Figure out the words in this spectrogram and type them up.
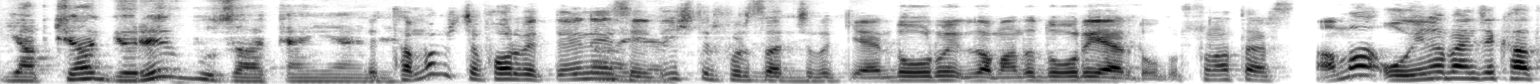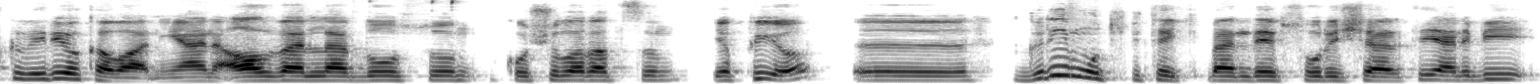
Yapacağı görev bu zaten yani. E tamam işte forvetlerin en Aynen. sevdiği iştir fırsatçılık yani doğru zamanda doğru yerde olursun atarsın. Ama oyuna bence katkı veriyor Cavani. Yani alverlerde olsun, koşular atsın yapıyor. Ee, Greenwood bir tek bende hep soru işareti. Yani bir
